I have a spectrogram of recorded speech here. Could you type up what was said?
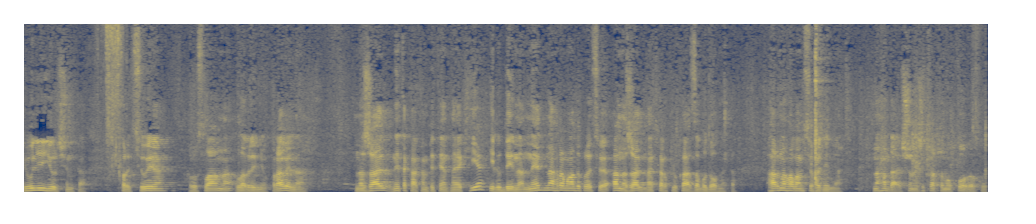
Юлії Юрченка працює Руслана Лавренюк. Правильно? На жаль, не така компетентна, як є, і людина не на громаду працює, а на жаль, на Карплюка забудовника. Гарного вам сьогодні дня. Нагадаю, що на четвертому поверху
